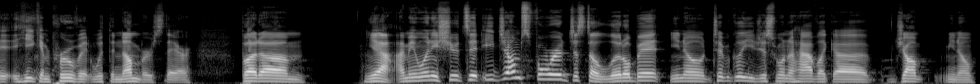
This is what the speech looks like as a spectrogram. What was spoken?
it, he can prove it with the numbers there. But um, yeah, I mean when he shoots it, he jumps forward just a little bit. You know, typically you just want to have like a jump, you know,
